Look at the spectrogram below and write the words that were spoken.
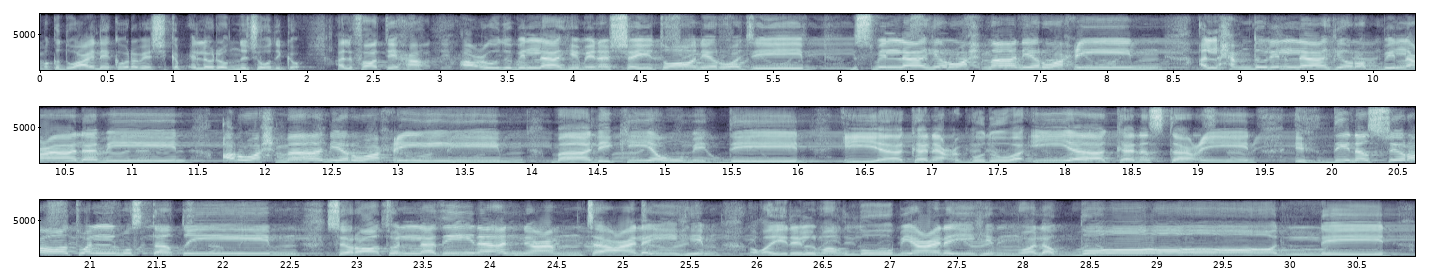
നമുക്ക് ദ്വായിലേക്ക് പ്രവേശിക്കാം എല്ലാവരും ഒന്ന് ചോദിക്കും അൽ ഫാത്തിഹ അഊദു ബില്ലാഹി മിനശ് ശൈത്വാനിർ റജീം ബിസ്മില്ലാഹിർ റഹ്മാനിർ റഹീം അൽഹംദുലില്ലാഹി റബ്ബിൽ ആലമീൻ അർറഹ്മാനിർ റഹീം മാലികി യൗമിദ്ദീൻ إياك نعبد وإياك نستعين اهدنا الصراط المستقيم صراط الذين أنعمت عليهم غير المغضوب عليهم ولا الضالين الضالين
